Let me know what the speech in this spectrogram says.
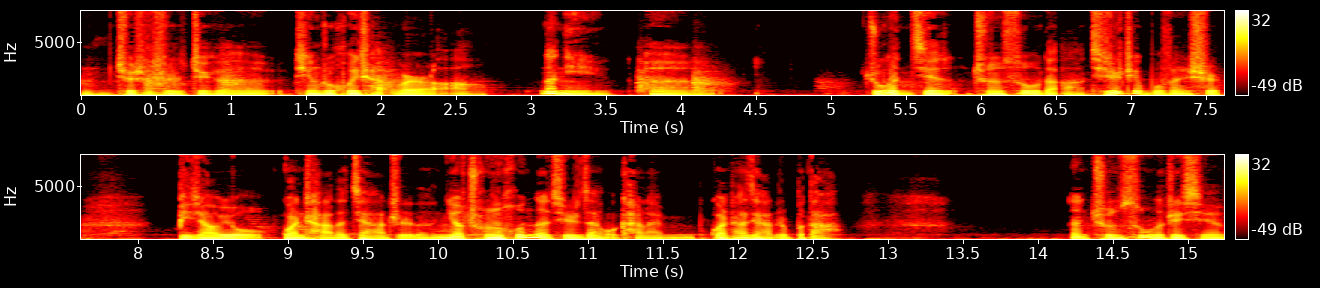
嗯，确实是这个听出灰产味儿了啊。那你呃，如果你接纯素的啊，其实这部分是比较有观察的价值的。你要纯荤的，其实在我看来观察价值不大。那纯素的这些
